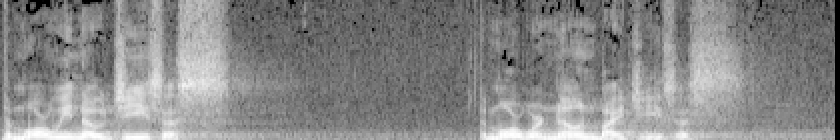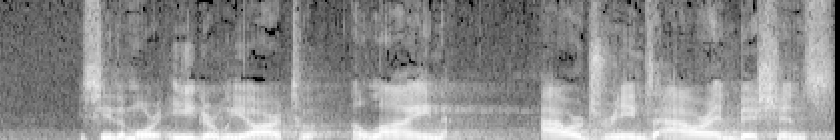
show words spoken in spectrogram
the more we know Jesus, the more we're known by Jesus, you see, the more eager we are to align our dreams, our ambitions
